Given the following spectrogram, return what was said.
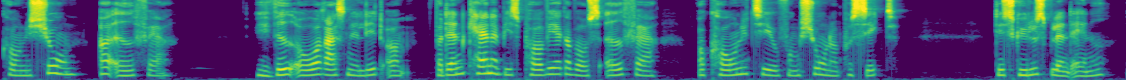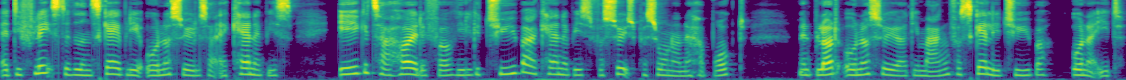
kognition og adfærd. Vi ved overraskende lidt om, hvordan cannabis påvirker vores adfærd og kognitive funktioner på sigt. Det skyldes blandt andet, at de fleste videnskabelige undersøgelser af cannabis ikke tager højde for, hvilke typer af cannabis forsøgspersonerne har brugt, men blot undersøger de mange forskellige typer under et.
